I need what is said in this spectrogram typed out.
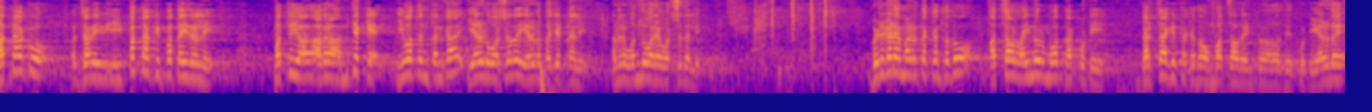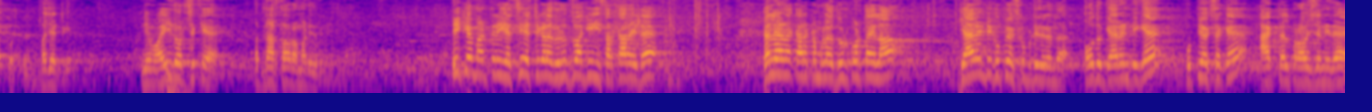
ಹದಿನಾಲ್ಕು ಸಾರಿ ಇಪ್ಪತ್ನಾಲ್ಕು, ಇಪ್ಪತ್ತೈದರಲ್ಲಿ ಮತ್ತು ಅದರ ಅಂತ್ಯಕ್ಕೆ ಇವತ್ತಿನ ತನಕ ಎರಡು ವರ್ಷದ ಎರಡು ಬಜೆಟ್ನಲ್ಲಿ, ಅಂದರೆ ಒಂದೂವರೆ ವರ್ಷದಲ್ಲಿ ಬಿಡುಗಡೆ ಮಾಡಿರ್ತಕ್ಕಂಥದ್ದು ಹತ್ತು ಸಾವಿರದ ಐನೂರ ಮೂವತ್ನಾಲ್ಕು ಕೋಟಿ, ಖರ್ಚಾಗಿರ್ತಕ್ಕಂಥ ಒಂಬತ್ತು ಸಾವಿರದ ಎಂಟುನೂರ ನಲವತ್ತೈದು ಕೋಟಿ, ಎರಡೇ ಬಜೆಟ್ಗೆ. ನೀವು ಐದು ವರ್ಷಕ್ಕೆ ಹದಿನಾರು ಸಾವಿರ ಮಾಡಿದ್ರಿ. ಟೀಕೆ ಮಾಡ್ತೀರಿ, ಎಸ್ ಸಿ, ಎಸ್ ಟಿಗಳ ವಿರುದ್ಧವಾಗಿ ಈ ಸರ್ಕಾರ ಇದೆ. ಕಲ್ಯಾಣ ಕಾರ್ಯಕ್ರಮಗಳಿಗೆ ದುಡ್ಡು ಕೊಡ್ತಾ ಇಲ್ಲ. ಗ್ಯಾರಂಟಿಗೆ ಉಪಯೋಗಿಸ್ಕೊಬಿಟ್ಟಿದ್ರಿಂದ ಹೌದು ಗ್ಯಾರಂಟಿಗೆ ಉಪಯೋಗಿಸಕ್ಕೆ ಆಕ್ಟ್ ಅಲ್ಲಿ ಪ್ರಾವಿಷನ್ ಇದೆ.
